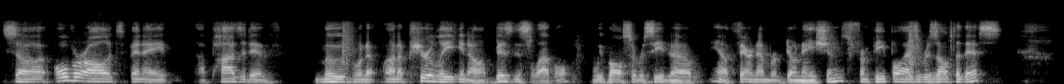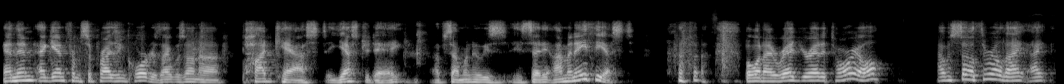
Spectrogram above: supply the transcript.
So overall, it's been a, a positive move on a, on a purely, you know, business level. We've also received a, you know, fair number of donations from people as a result of this. And then again, from surprising quarters, I was on a podcast yesterday of someone who he said, I'm an atheist. but when I read your editorial, I was so thrilled. I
